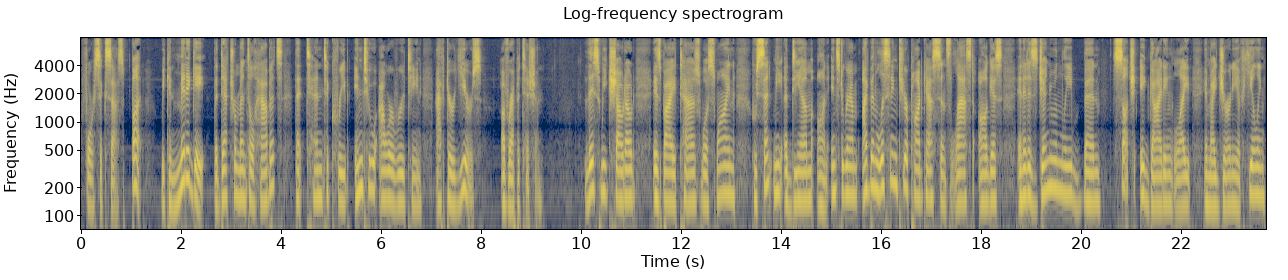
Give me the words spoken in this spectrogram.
for success, but we can mitigate the detrimental habits that tend to creep into our routine after years of repetition. This week's shout out is by Tajwa Swine, who sent me a DM on Instagram. I've been listening to your podcast since last August, and it has genuinely been such a guiding light in my journey of healing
